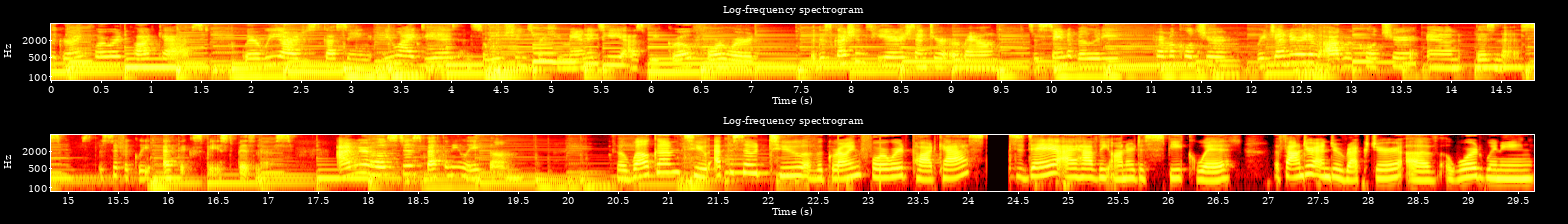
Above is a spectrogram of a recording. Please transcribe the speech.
the Growing Forward podcast, where we are discussing new ideas and solutions for humanity as we grow forward. The discussions here center around sustainability, permaculture, regenerative agriculture, and business, specifically ethics based business. I'm your hostess, Bethany Latham. So, welcome to episode two of the Growing Forward podcast. Today, I have the honor to speak with the founder and director of award winning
